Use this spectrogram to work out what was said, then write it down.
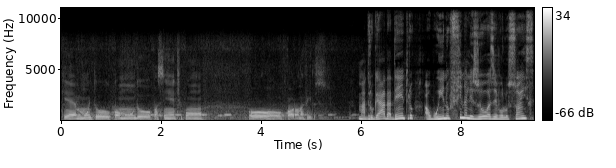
que é muito comum do paciente com o coronavírus. Madrugada adentro, Albuino finalizou as evoluções,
